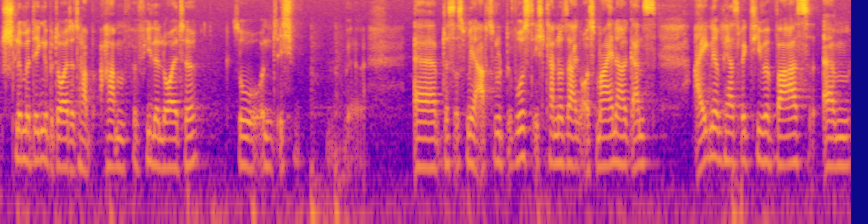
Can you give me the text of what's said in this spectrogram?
schlimme Dinge bedeutet hab, haben für viele Leute. So, und ich äh, das ist mir absolut bewusst. Ich kann nur sagen, aus meiner ganz eigenen Perspektive war es ähm,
